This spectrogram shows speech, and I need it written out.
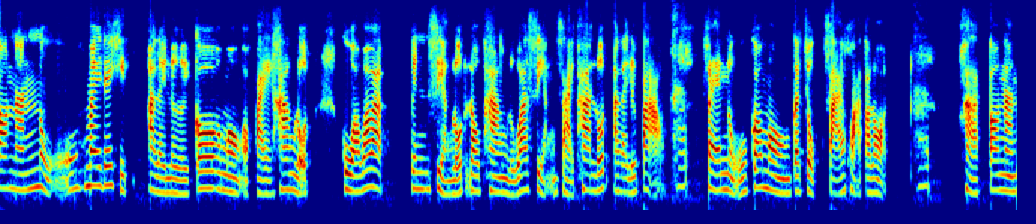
ตอนนั้นหนูไม่ได้คิดอะไรเลย ก็มองออกไปข้างรถกลัวว่าแบบเป็นเสียงรถเราพังหรือว่าเสียงสายพานรถอะไรหรือเปล่า ครับ แฟนหนูก็มองกระจกซ้ายขวาตลอดครับค่ะ ตอนนั้น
